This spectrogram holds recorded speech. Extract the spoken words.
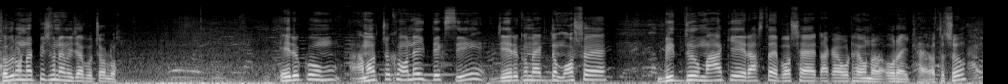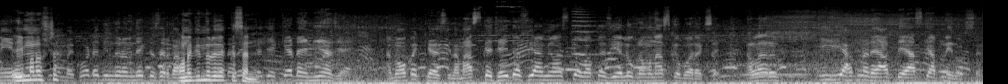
কবির ওনার পিছনে আমি যাব চলো। এরকম আমার চোখে অনেক দেখছি যে এরকম একদম অসহায় বৃদ্ধ মাকে রাস্তায় বসায় টাকা ওঠায় ওনারা ওরাই খায়। অথচ এই মানুষটা কয়টা দিন ধরে আমি দেখতেছি অনেকদিন ধরে দেখতেছেন? কেটায় নিয়ে যায়। আমি অপেক্ষা ছিলাম আজকে যাইতেছি আমি আজকে ভাবতেছি এই লোক রমন আজকে বড় রাখছে। আল্লাহর ই আপনারে আপ দিয়ে আজকে আপনি ধরছেন।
